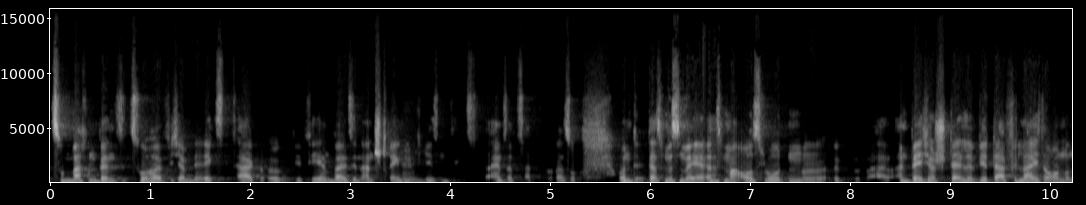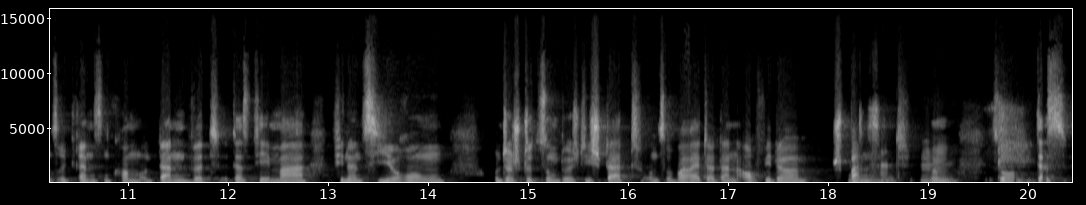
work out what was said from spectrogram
zu machen, wenn sie zu häufig am nächsten Tag irgendwie fehlen, weil sie einen anstrengenden mhm. Krisendiensteinsatz hatten oder so. Und das müssen wir erstmal ausloten, äh, an welcher Stelle wir da vielleicht auch an unsere Grenzen kommen. Und dann wird das Thema Finanzierung, Unterstützung durch die Stadt und so weiter dann auch wieder spannend. Ne? Mhm. So, das,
